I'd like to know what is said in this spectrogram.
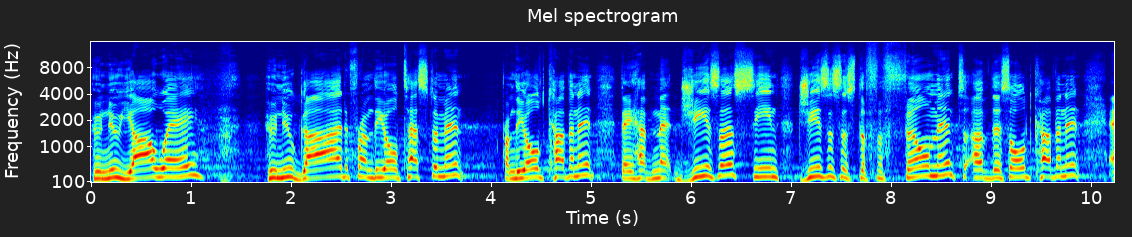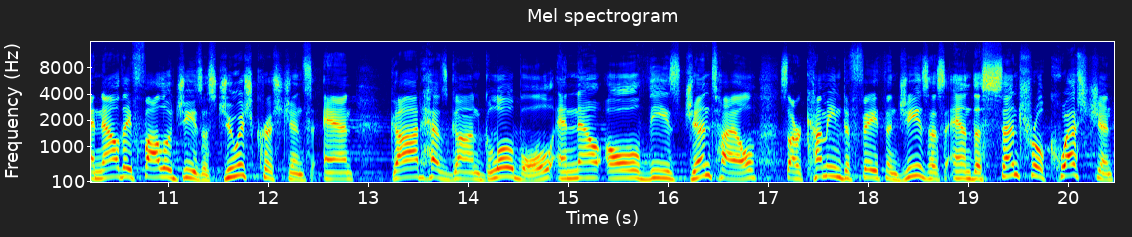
who knew Yahweh, who knew God from the Old Testament, from the Old Covenant. They have met Jesus, seen Jesus as the fulfillment of this Old Covenant, and now they follow Jesus, Jewish Christians, and God has gone global, and now all these Gentiles are coming to faith in Jesus. And the central question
